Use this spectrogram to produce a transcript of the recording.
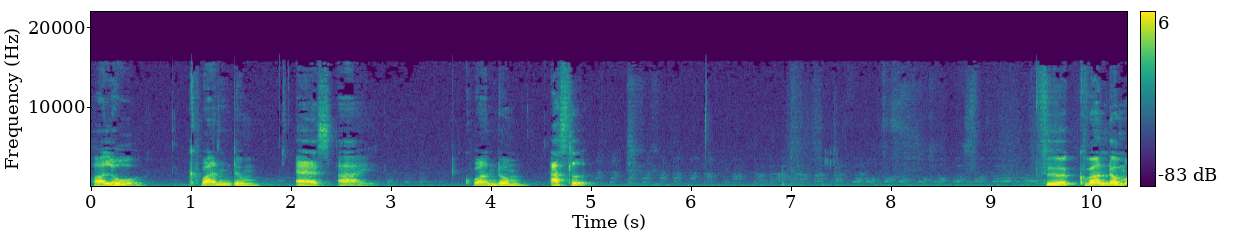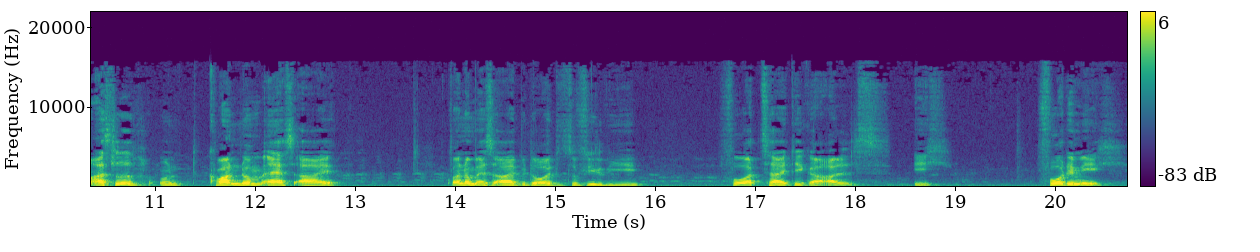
Hallo, Quantum SI. Quantum Assel. Für Quantum Assel und Quantum SI. Quantum SI bedeutet so viel wie vorzeitiger als ich. Vor dem Ich.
